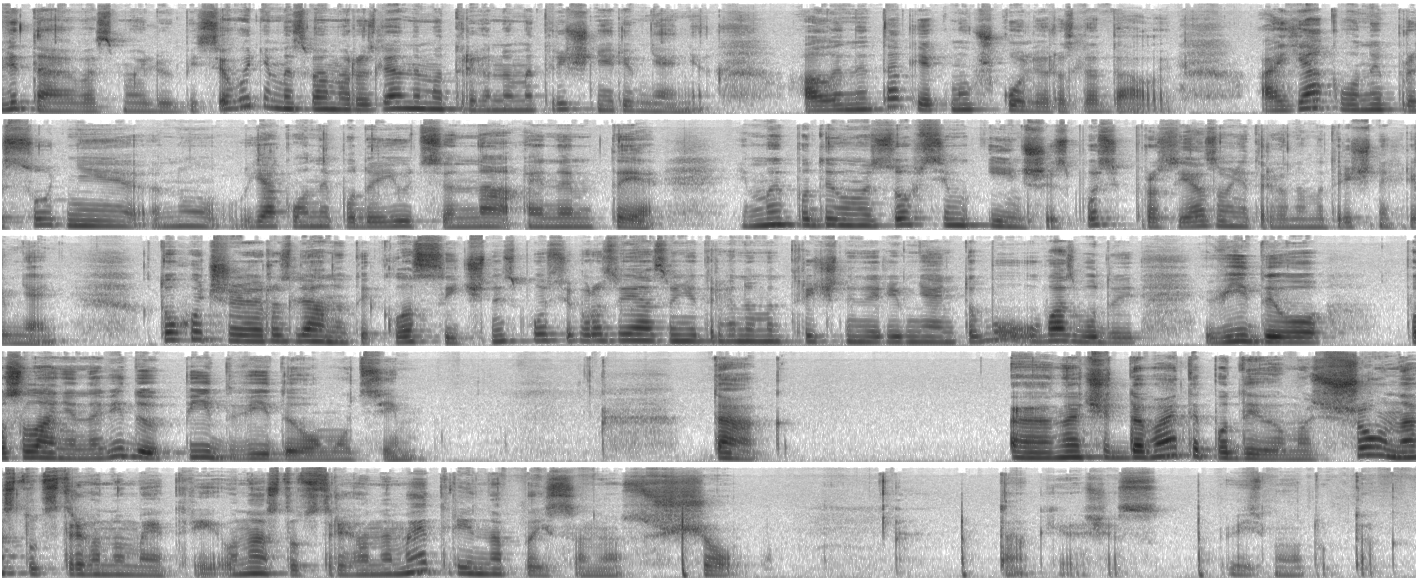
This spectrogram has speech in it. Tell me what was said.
Вітаю вас, мої любі! Сьогодні ми з вами розглянемо тригонометричні рівняння, але не так, як ми в школі розглядали, а як вони присутні, ну, як вони подаються на НМТ. І ми подивимось зовсім інший спосіб розв'язування тригонометричних рівнянь. Хто хоче розглянути класичний спосіб розв'язування тригонометричних рівнянь, то у вас буде відео, посилання на відео під відео цим. Так, Значить, давайте подивимось, що у нас тут з тригонометрії. У нас тут з тригонометрії написано, що. Так, я зараз візьму тут так.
